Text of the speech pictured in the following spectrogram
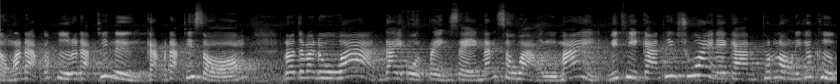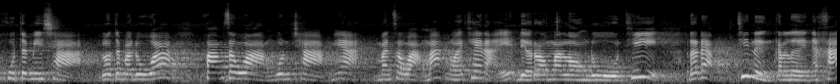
2 ระดับก็คือระดับที่ 1 กับระดับที่ 2 เราจะมาดูว่าไดโอดเปล่งแสงนั้นสว่างหรือไม่ วิธีการที่ช่วยในการทดลองนี้ก็คือครูจะมีฉาก เราจะมาดูว่าความสว่างบนฉากเนี่ยมันสว่างมากน้อยแค่ไหน เดี๋ยวเรามาลองดูที่ระดับที่ 1 กันเลยนะคะ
